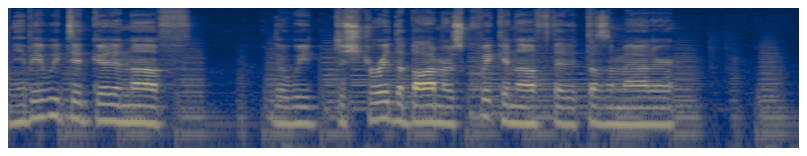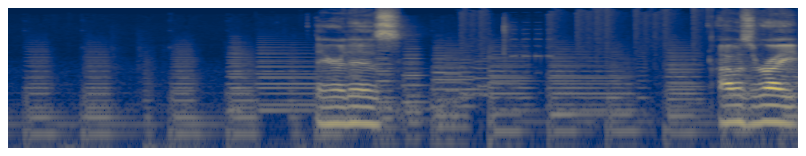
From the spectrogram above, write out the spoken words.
Maybe we did good enough we destroyed the bombers quick enough that it doesn't matter. There it is. I was right.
